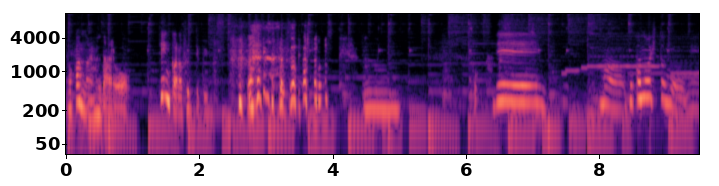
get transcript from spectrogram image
わかんないなんだろ天から降ってきます天から降ってきますう。うん。でまあ他の人もね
